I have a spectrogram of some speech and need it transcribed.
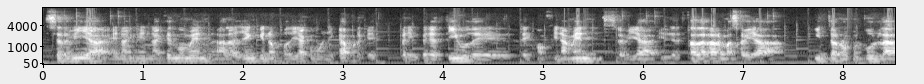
servia en, en aquell moment a la gent que no podia comunicar perquè per imperatiu de, de confinament havia, i de l'estat d'alarma s'havia interromput la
